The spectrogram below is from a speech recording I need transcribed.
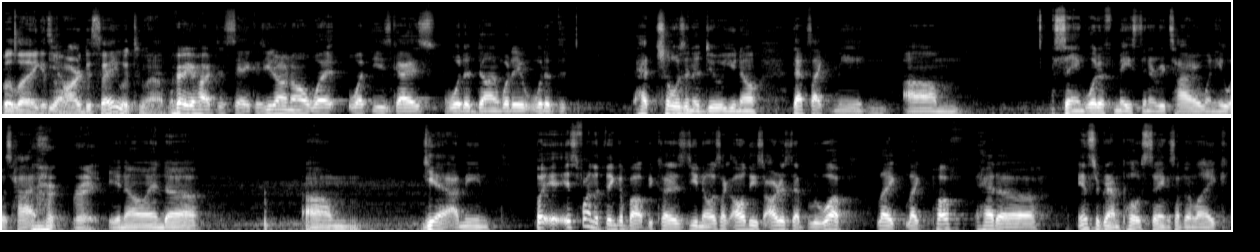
But like, it's Yeah. hard to say with two albums. very hard to say because you don't know what what these guys would have done, what they would have had chosen to do. You know, that's like me. Um, saying, "What if Mase didn't retire when he was hot?" right. you know, and uh, um, yeah, I mean, but it's fun to think about because you know it's like all these artists that blew up. Like like Puff had a Instagram post saying something like,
